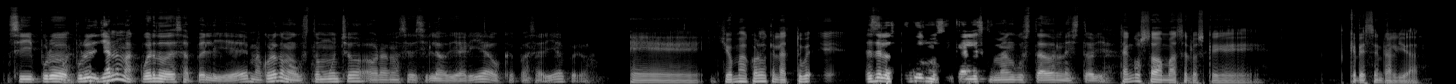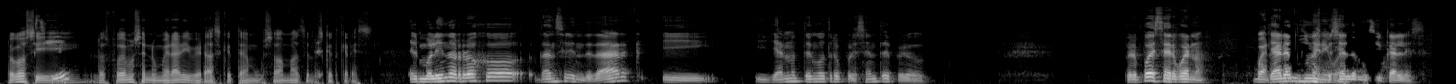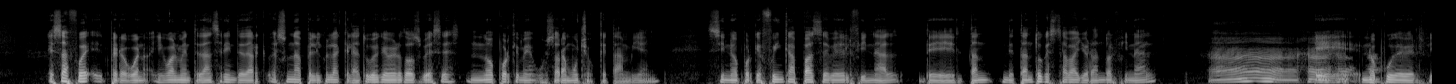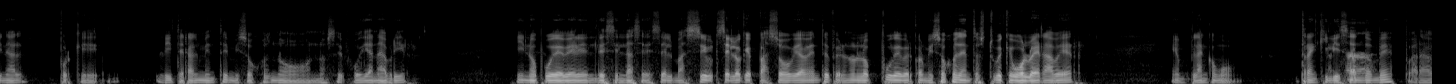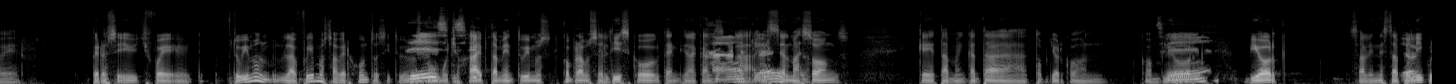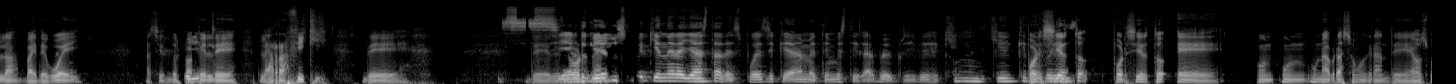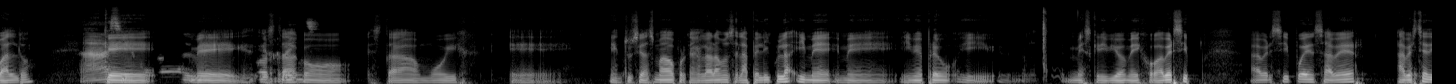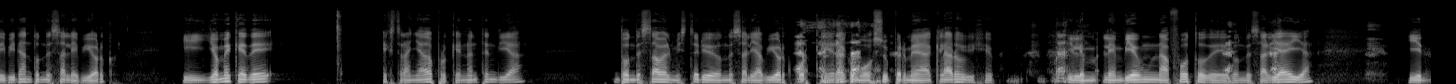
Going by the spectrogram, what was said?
Sí, puro, Bueno, puro, ya no me acuerdo de esa peli, ¿eh? Me acuerdo que me gustó mucho, ahora no sé si la odiaría o qué pasaría, pero eh, yo me acuerdo que la tuve. eh, es de los pocos musicales que me han gustado en la historia. te han gustado más de los que crees en realidad. Luego ¿Sí? si los podemos enumerar y verás que te han gustado más de los que crees. El Molino Rojo, Dancer in the Dark y, y ya no tengo otro presente, pero, pero puede ser, bueno, Bueno, ya haremos un anyway. especial de musicales. Esa fue, eh, pero bueno, igualmente Dancer in the Dark es una película que la tuve que ver dos veces, no porque me gustara mucho, que también, sino porque fui incapaz de ver el final, de, tan, de tanto que estaba llorando al final, Ah, ajá, ajá, eh, no pude ver el final, porque literalmente mis ojos no, no se podían abrir y no pude ver el desenlace de Selma. Sé, sé lo que pasó, obviamente, pero no lo pude ver con mis ojos, entonces tuve que volver a ver, en plan como Ah, tranquilizándome para ver. Pero sí fue, tuvimos, la fuimos a ver juntos y tuvimos como sí, sí, mucho sí. hype. También tuvimos, compramos el disco, tenía la can- Ah, claro, Selma claro. Songs, que también canta Top York con, con Sí, Bjork. Bjork sale en esta Björk, película, by the way, haciendo el papel de la Rafiki de, de, de Cierto, que yo Northman. no supe quién era ya hasta después de que ya me metí a investigar, pero al principio dije, ¿quién, qué, qué Por cierto, por cierto, eh, un, un, un abrazo muy grande a Osvaldo, Ah, sí, que el me Reigns. como está muy eh, entusiasmado porque habláramos de la película y me, me, y me, y me escribió, me dijo, a ver si, a ver si pueden saber, a ver si adivinan dónde sale Bjork. Y yo me quedé extrañado porque no entendía dónde estaba el misterio de dónde salía Bjork porque era como súper mega claro y dije y le, le envié una foto de dónde salía ella y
